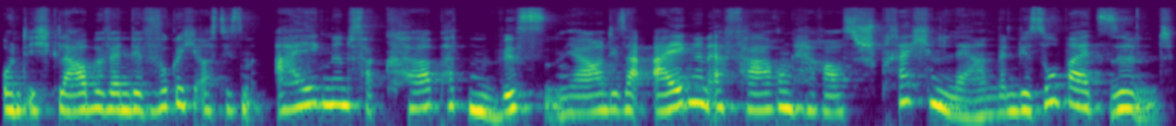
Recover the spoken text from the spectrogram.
und ich glaube, wenn wir wirklich aus diesem eigenen verkörperten Wissen, ja, und dieser eigenen Erfahrung heraus sprechen lernen, wenn wir so weit sind,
